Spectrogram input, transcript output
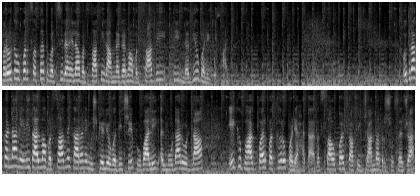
પર્વતો ઉપર સતત વરસી રહેલા વરસાદથી રામનગરમાં વરસાદથી નદીઓ બની તોફાની. ઉત્તરાખંડના નૈનીતાલમાં વરસાદને કારણે મુશ્કેલીઓ વધી છે. ભુવાલી, અલમોડા રોડના એક ભાગ પર પથ્થરો પડ્યા હતા. રસ્તા ઉપર ટ્રાફિક જામના દ્રશ્યો સર્જાયા.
